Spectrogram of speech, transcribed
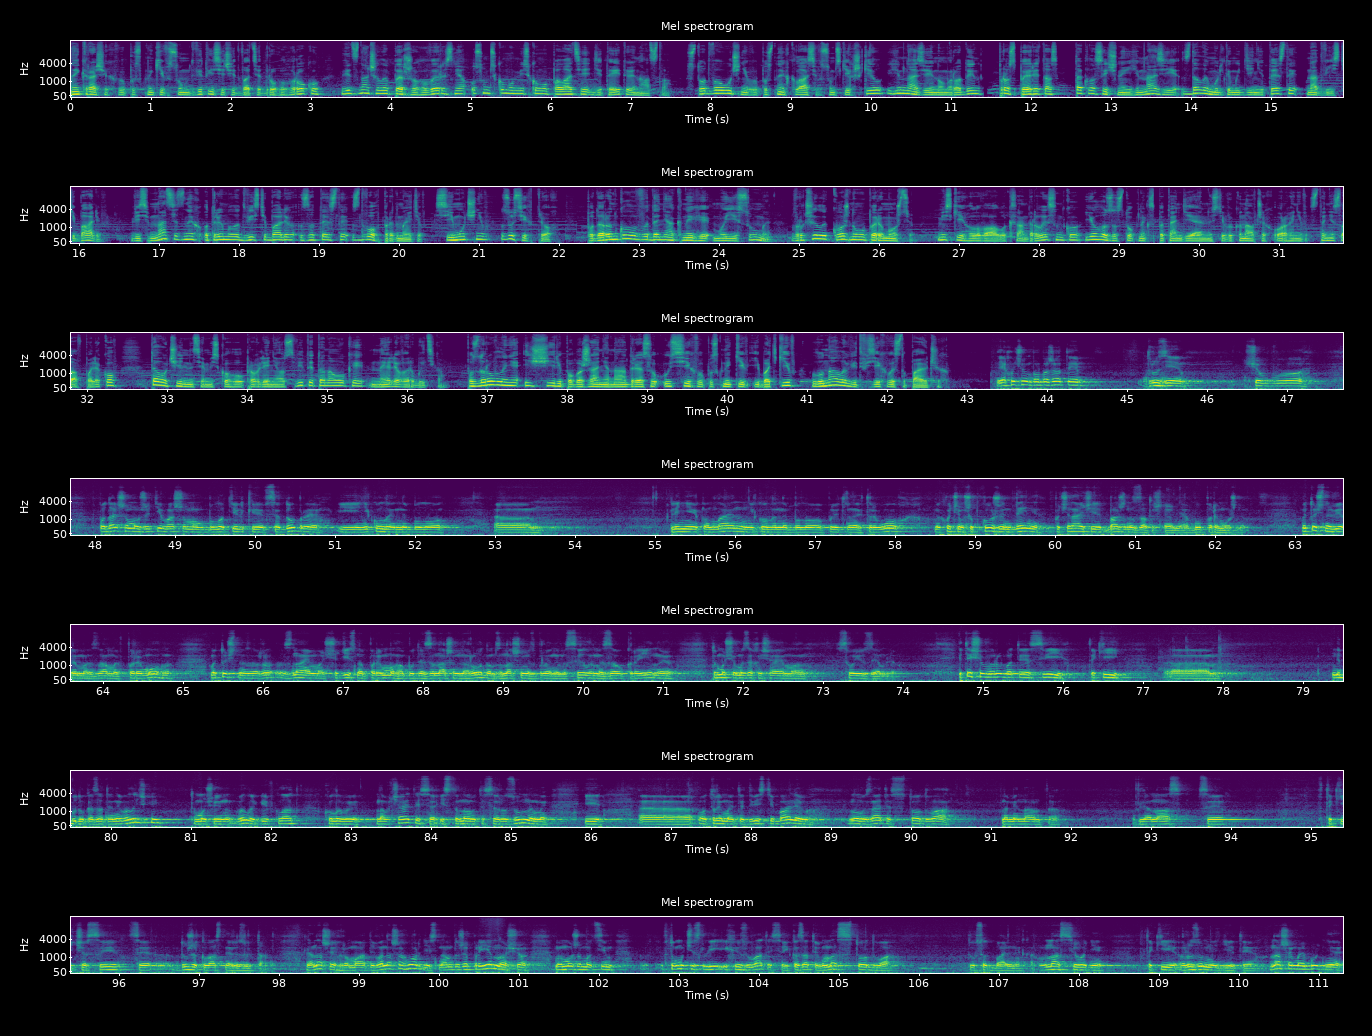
Найкращих випускників Сум 2022 року відзначили 1 вересня у Сумському міському палаці дітей та юнацтва. 102 учні випускних класів сумських шкіл, гімназії номер 1 Просперітас та класичної гімназії здали мультимедійні тести на 200 балів. 18 з них отримали 200 балів за тести з двох предметів, 7 учнів з усіх трьох. Подарункове видання книги Мої суми вручили кожному переможцю. Міський голова Олександр Лисенко, його заступник з питань діяльності виконавчих органів Станіслав Поляков та очільниця міського управління освіти та науки Неля Вербицька. Поздоровлення і щирі побажання на адресу усіх випускників і батьків лунали від всіх виступаючих. Я хочу вам побажати, друзі, щоб в подальшому житті вашому було тільки все добре і ніколи не було е, лінійок онлайн, ніколи не було повітряних тривог. Ми хочемо, щоб кожен день, починаючи бажано з завтрашнього дня, був переможним. Ми точно віримо з вами в перемогу. Ми точно знаємо, що дійсно перемога буде за нашим народом, за нашими збройними силами, за Україною, тому що ми захищаємо свою землю. І те, що ви робите свій такий, е, не буду казати невеличкий, тому що він великий вклад, коли ви навчаєтеся і становитеся розумними і е, отримаєте 200 балів. Ну, ви знаєте, 102 номінанта для нас це в такі часи це дуже класний результат. Для нашої громади, ви наша гордість. Нам дуже приємно, що ми можемо цим, в тому числі і хизуватися і казати, у нас 102 200-бальника. У нас сьогодні такі розумні діти. Наше майбутнє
